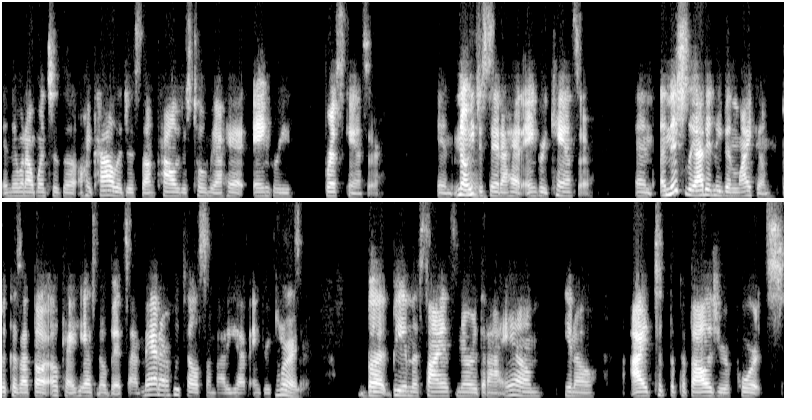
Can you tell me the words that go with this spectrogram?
and then when i went to the oncologist the oncologist told me i had angry breast cancer and no he just said i had angry cancer and initially i didn't even like him because i thought okay he has no bedside manner who tells somebody you have angry cancer right. but being the science nerd that i am you know I took the pathology reports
